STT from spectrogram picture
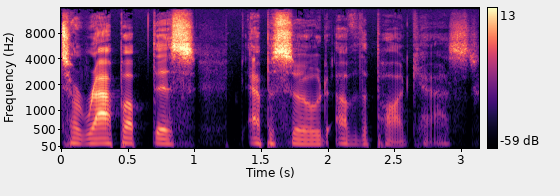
to wrap up this episode of the podcast.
